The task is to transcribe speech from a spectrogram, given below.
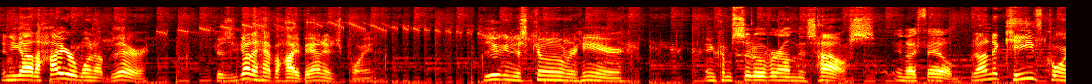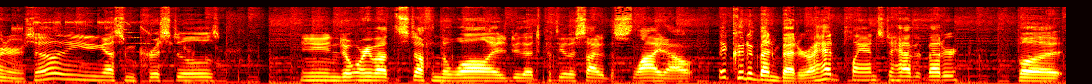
And you got a higher one up there, because you got to have a high vantage point. So you can just come over here and come sit over on this house. And I failed. But on the cave corner, so you got some crystals. And don't worry about the stuff in the wall. I had to do that to put the other side of the slide out. It could have been better. I had plans to have it better, but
